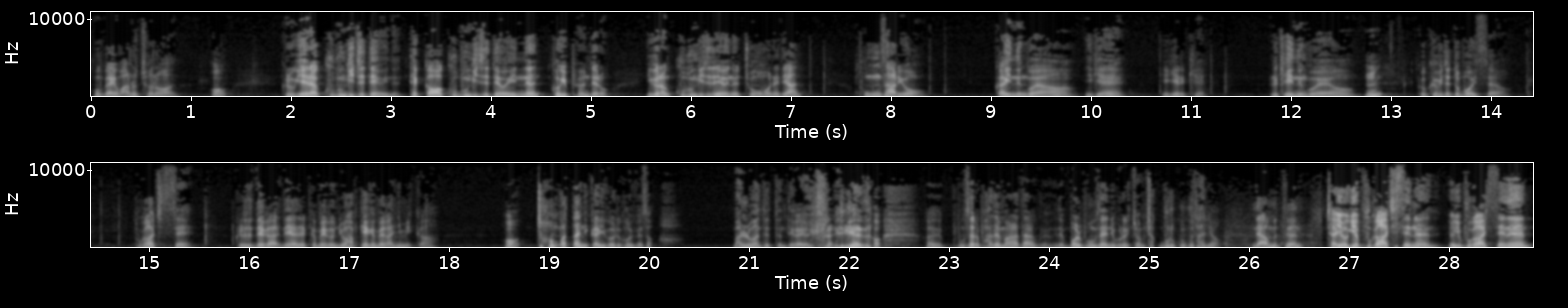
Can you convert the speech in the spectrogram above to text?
공급 가액 15,000원. 어? 그리고 얘랑 구분 기재되어 있는, 대가와 구분 기재되어 있는 거기 표현대로 이거랑 구분 기재되어 있는 종업원에 대한 봉사료가 있는 거야. 이게. 이게 이렇게. 이렇게 있는 거예요. 응? 그, 그 밑에 또 뭐 있어요? 부가가치세. 그래서 내가 내야 될 금액은 요 합계 금액 아닙니까? 어? 처음 봤다니까 이거를 거기 가서 말로만 듣던 데가 여기구나 이렇게 해서 어, 봉사를 받을 만 하더라고요. 근데 뭘 봉사인지 모르겠 좀 자꾸 무릎 꿇고 다녀. 근데 아무튼 자 여기에 부가가치세는 여기 부가가치세는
